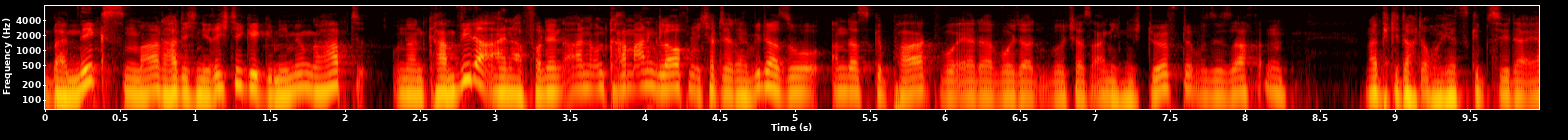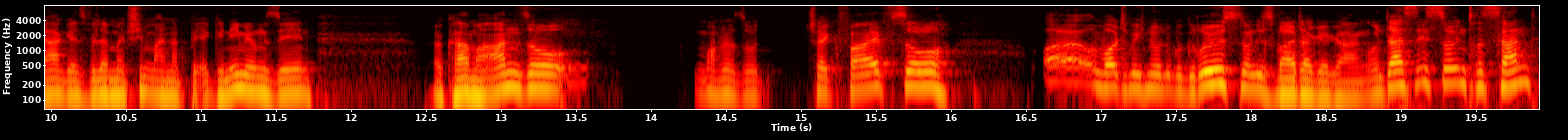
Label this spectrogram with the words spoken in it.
Und beim nächsten Mal hatte ich eine richtige Genehmigung gehabt und dann kam wieder einer von denen an und kam angelaufen. Ich hatte dann wieder so anders geparkt, wo er da, wo ich, wo ich das eigentlich nicht dürfte, wo sie sagten. Dann habe ich gedacht, oh, jetzt gibt es wieder Ärger, jetzt will der Mensch meine Genehmigung sehen. Da kam er an, so, machte so Check 5 so äh, und wollte mich nur begrüßen und ist weitergegangen. Und das ist so interessant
